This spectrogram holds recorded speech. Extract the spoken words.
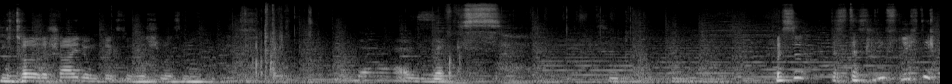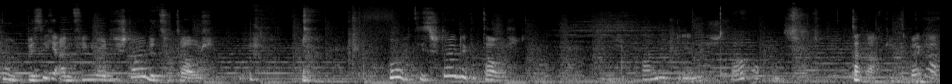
Eine teure Scheidung kriegst du fürs Schlussmachen. Der sechs. Weißt du, das, das lief richtig gut, bis ich anfing, mal die Steine zu tauschen. oh, die Steine getauscht. Ich kann dir nicht sagen. Danach ging's bergab.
